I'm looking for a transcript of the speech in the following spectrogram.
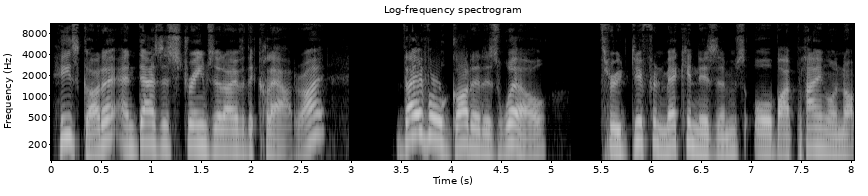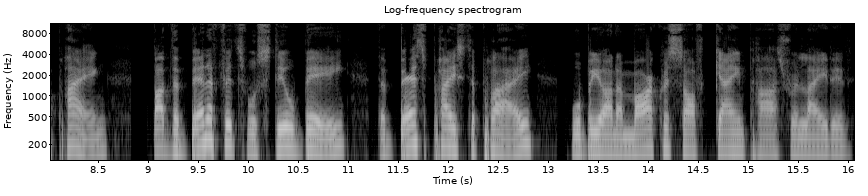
He's got it, and Dazza streams it over the cloud, right? They've all got it as well through different mechanisms or by paying or not paying, but the benefits will still be the best place to play will be on a Microsoft Game Pass related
